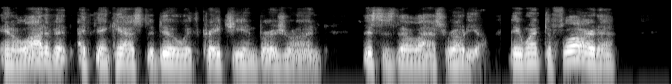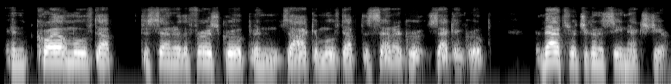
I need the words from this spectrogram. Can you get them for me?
And a lot of it, I think, has to do with Krejci and Bergeron this is their last rodeo. They went to Florida, and Coyle moved up to center the first group, and Zacha moved up to center group, second group. That's what you're going to see next year.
